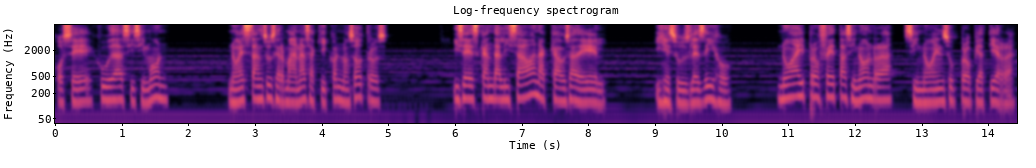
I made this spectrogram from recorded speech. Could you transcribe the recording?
José, Judas y Simón? ¿No están sus hermanas aquí con nosotros? y se escandalizaban a causa de él. Y Jesús les dijo, No hay profeta sin honra sino en su propia tierra,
